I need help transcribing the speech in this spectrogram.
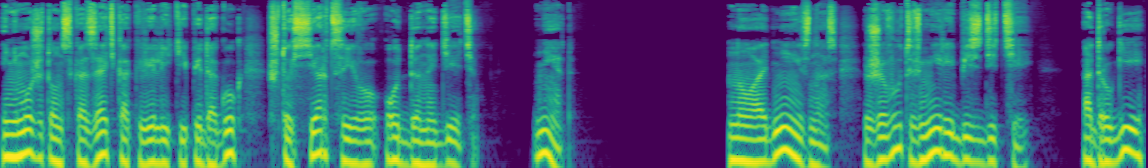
и не может он сказать, как великий педагог, что сердце его отдано детям. Нет, но одни из нас живут в мире без детей, а другие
